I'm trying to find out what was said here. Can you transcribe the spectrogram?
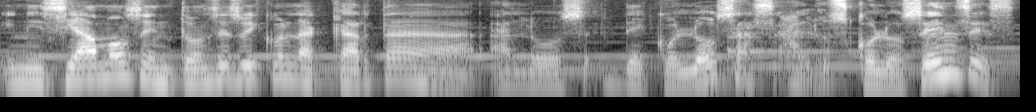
Iniciamos entonces hoy con la carta a los de Colosas, a los colosenses.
